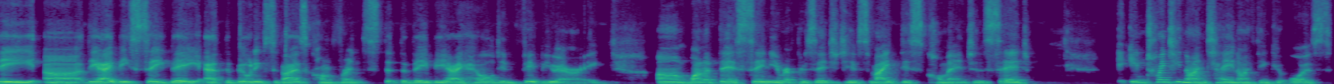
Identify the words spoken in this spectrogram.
the uh, the ABCB at the Building Surveyors Conference that the VBA held in February. Um, one of their senior representatives made this comment and said, in 2019, I think it was,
